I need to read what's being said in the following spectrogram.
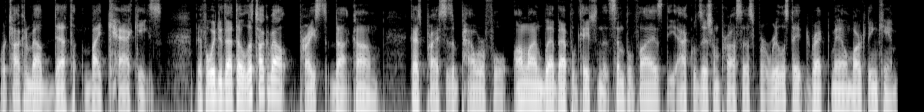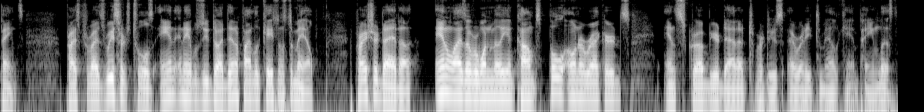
we're talking about death by khakis. Before we do that, though, let's talk about PRYCD.com. Guys, PRYCD is a powerful online web application that simplifies the acquisition process for real estate direct mail marketing campaigns. PRYCD provides research tools and enables you to identify locations to mail, price your data, analyze over 1 million comps, pull owner records, and scrub your data to produce a ready to mail campaign list.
